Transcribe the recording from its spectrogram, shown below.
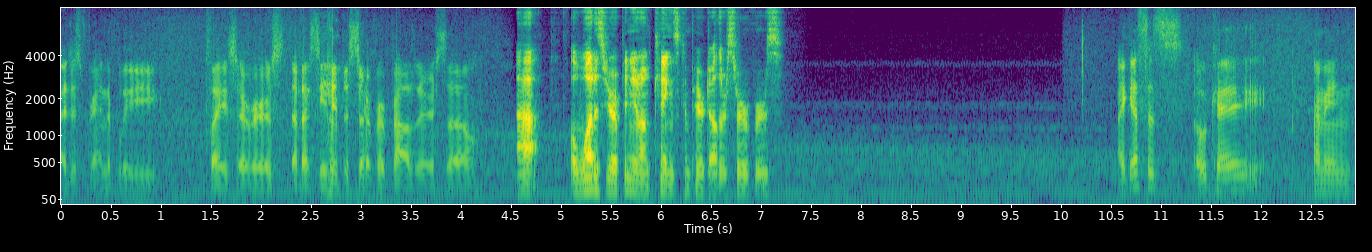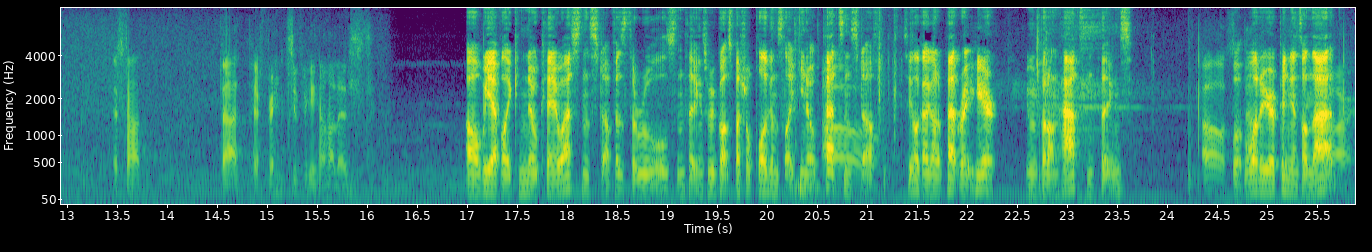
I just randomly play servers that I see in the server browser. So Ah. Well, what is your opinion on King's compared to other servers? I guess it's okay. I mean, it's not that different to be honest. Oh, we have like no KOS and stuff as the rules and things. We've got special plugins like, you know, pets and stuff. Oh. See, look, I got a pet right here. You can put on hats and things. Oh, so What, what are your opinions on that?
